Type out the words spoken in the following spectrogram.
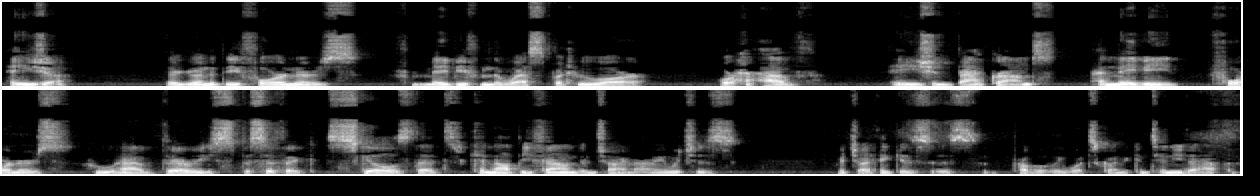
Asia. They're going to be foreigners maybe from the West, but who are or have Asian backgrounds, and maybe foreigners who have very specific skills that cannot be found in China. I mean, which is, which I think is is probably what's going to continue to happen,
